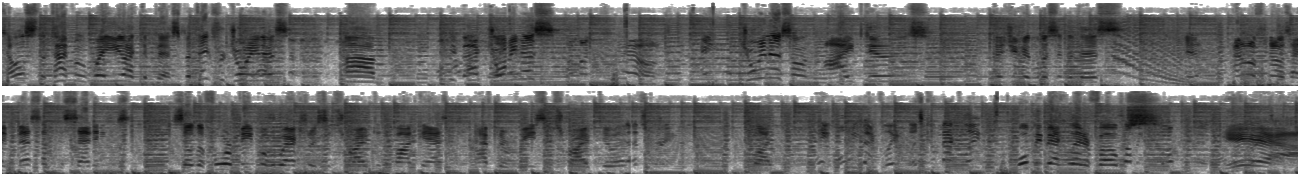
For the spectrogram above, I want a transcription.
Tell us the type of way you like to piss. But thanks for joining us. Um, We'll be back. join us. Hey, join us on iTunes because you can listen to this. And I don't know if you notice I mess up the settings. So the four people who actually subscribe to the podcast have to resubscribe to it. That's great. But Hey, we'll be back later. Let's come back later. we'll be back later, folks. Yeah.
